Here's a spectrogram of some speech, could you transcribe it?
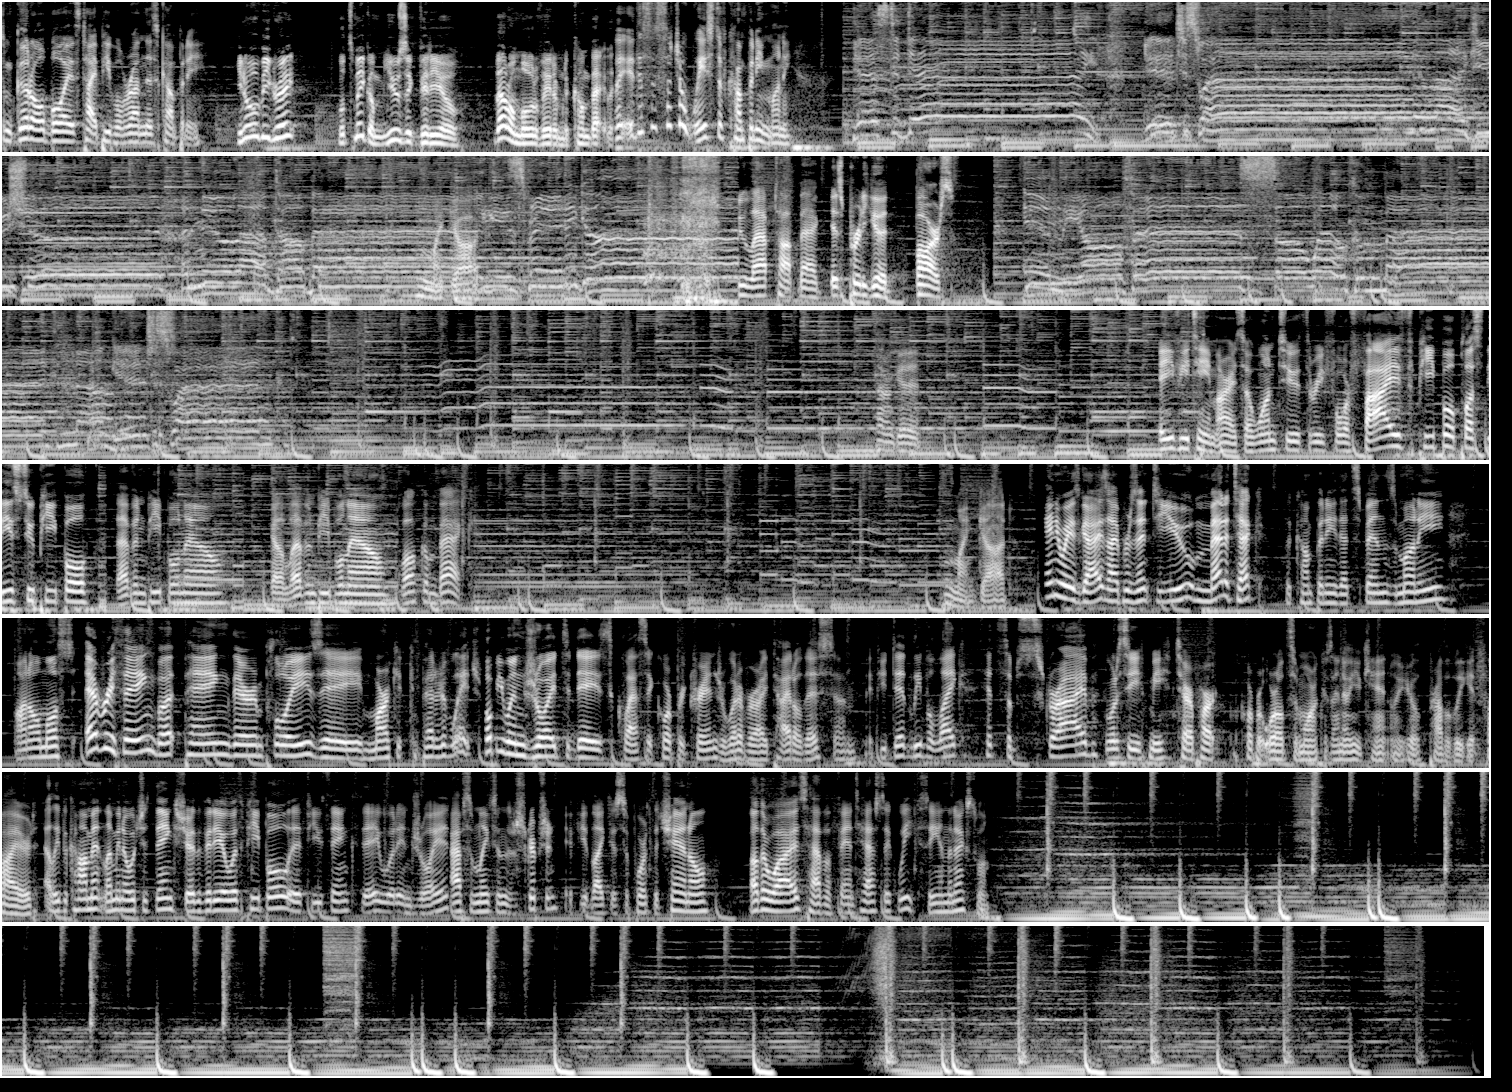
some good old boys type people run this company. You know what would be great? Let's make a music video. That'll motivate him to come back. Like, This is such a waste of company money. Yesterday, get your swag like you should. A new laptop bag Oh my God. is pretty good. New laptop bag is pretty good. Bars. I don't get it. AV team. All right, so one, two, three, four, five people plus these two people. Seven people now. Got 11 people now. Welcome back. Oh my god. Anyways, guys, I present to you Meditech, the company that spends money on almost everything but paying their employees a market competitive wage. Hope you enjoyed today's classic corporate cringe or whatever I title this. Um, if you did, leave a like, hit subscribe. You want to see me tear apart corporate world some more because I know you can't or you'll probably get fired. Uh, leave a comment, let me know what you think. Share the video with people if you think they would enjoy it. I have some links in the description if you'd like to support the channel. Otherwise, have a fantastic week. See you in the next one.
